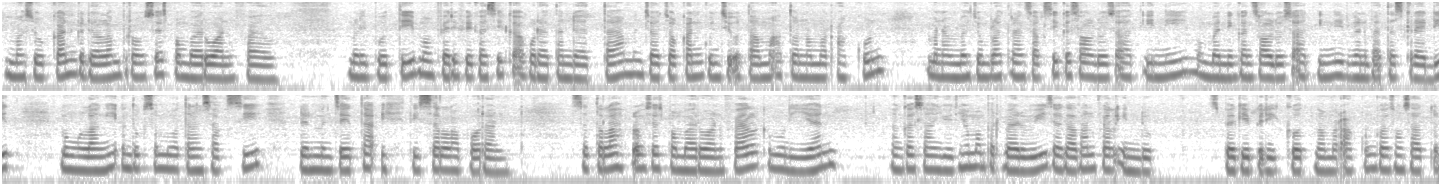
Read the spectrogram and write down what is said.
dimasukkan ke dalam proses pembaruan file meliputi memverifikasi keakuratan data, mencocokkan kunci utama atau nomor akun, menambah jumlah transaksi ke saldo saat ini, membandingkan saldo saat ini dengan batas kredit, mengulangi untuk semua transaksi, dan mencetak ikhtisar laporan. Setelah proses pembaruan file, kemudian langkah selanjutnya memperbarui catatan file induk sebagai berikut nomor akun 0123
